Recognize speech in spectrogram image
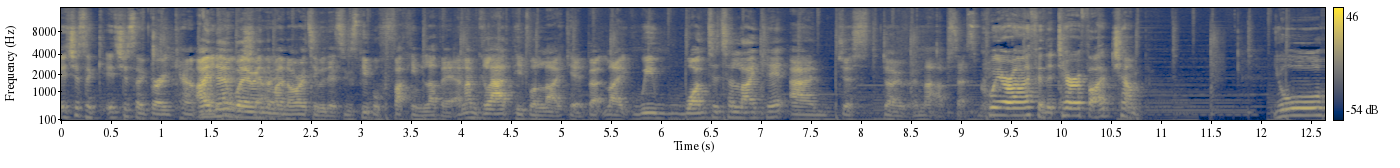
It's just a, it's just a very camp. I know we're in the minority with this because people fucking love it, and I'm glad people like it. But like, we wanted to like it and just don't, and that upsets me. Queer eye for the terrified chump. Your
